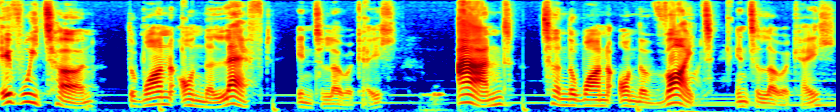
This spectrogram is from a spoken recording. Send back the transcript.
if we turn the one on the left into lowercase, and turn the one on the right into lowercase,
